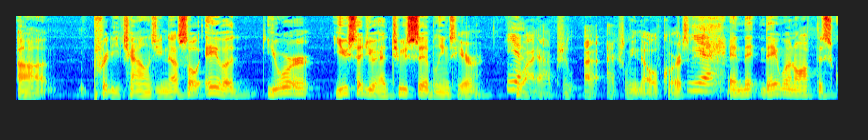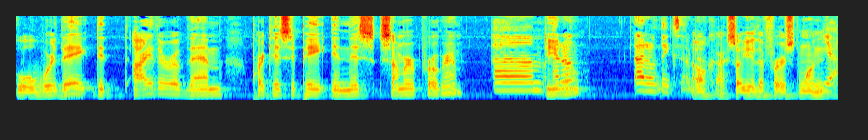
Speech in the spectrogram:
uh, pretty challenging. Now, so Ava, you're, you said you had two siblings here, who I actually, I actually know, of course. Yeah. And they, they went off to school. Were they? Did either of them participate in this summer program? Um, Do you I know? Don't, I don't think so. no. Okay, so you're the first one. Yeah.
